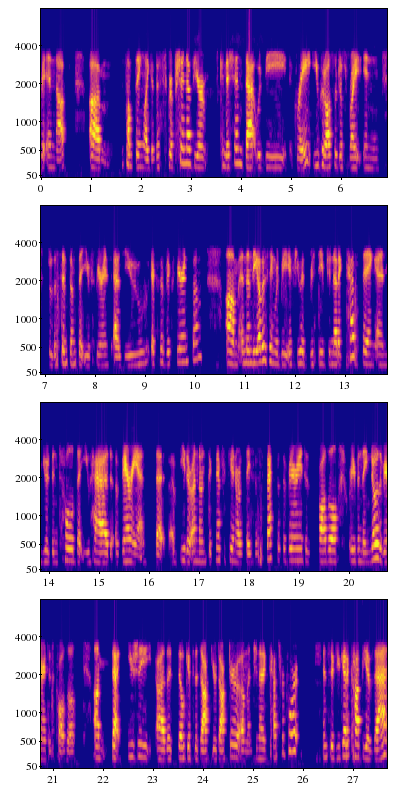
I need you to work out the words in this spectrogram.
written up um, something like a description of your condition, that would be great. You could also just write in sort of the symptoms that you experience as you have experienced them. Um, and then the other thing would be if you had received genetic testing and you had been told that you had a variant that either unknown significant or they suspect that the variant is causal or even they know the variant is causal, um, that usually uh, they'll give the doc your doctor um, a genetic test report. And so if you get a copy of that,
